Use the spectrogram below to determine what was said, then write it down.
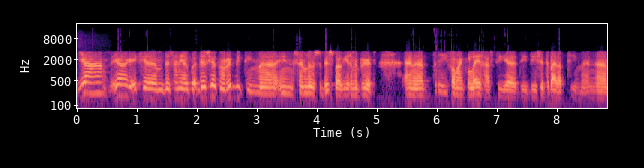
Ja, ja ik, eh, er, zijn hier ook, er is hier ook een rugbyteam eh, in St. Louis Obispo, hier in de buurt. En eh, drie van mijn collega's die, eh, die, die zitten bij dat team. En eh,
